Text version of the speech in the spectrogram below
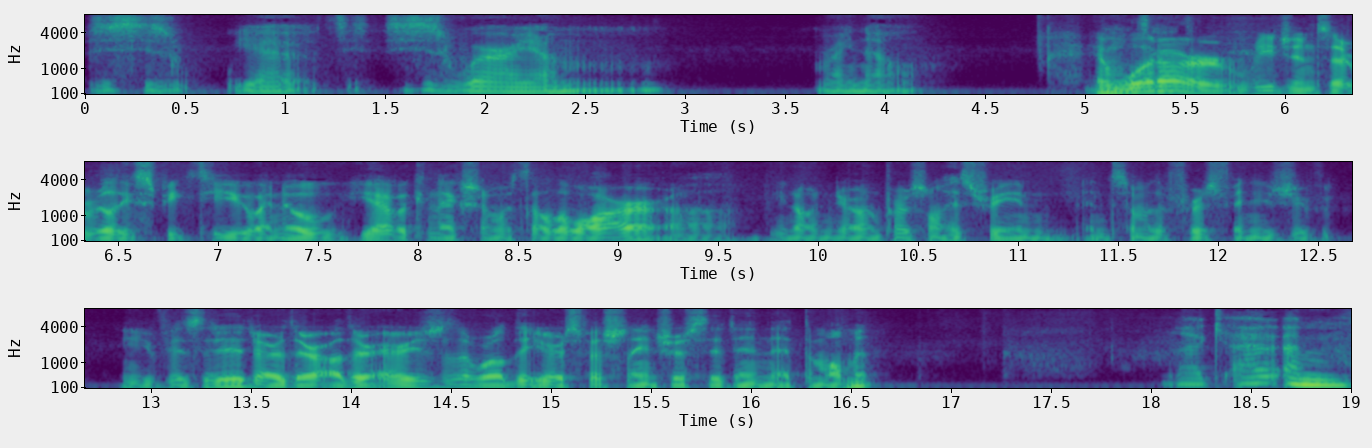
this is, yeah, this, this is where I am right now. And what are regions that really speak to you? I know you have a connection with the Loire, uh, you know, in your own personal history and, and some of the first vineyards you've, you visited. Are there other areas of the world that you're especially interested in at the moment? like I, I'm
